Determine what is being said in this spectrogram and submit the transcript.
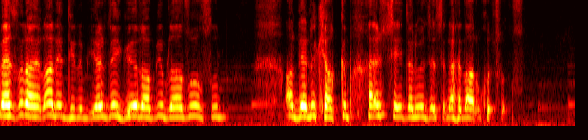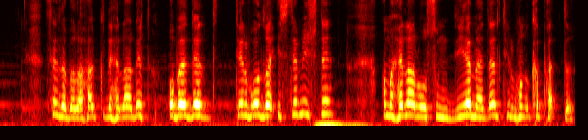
Ben sana helal ederim. Yerde göğe Rabbim razı olsun. Annelik hakkım her şeyden öncesine helal olsun. Sen de bana hakkını helal et. O benden telefonda istemişti. Ama helal olsun diyemeden telefonu kapattı.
